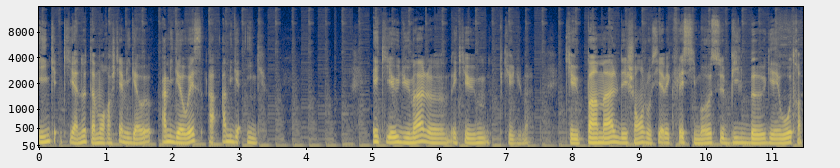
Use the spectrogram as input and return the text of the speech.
Inc., qui a notamment racheté Amiga, OS à Amiga Inc. Et qui a eu du mal, euh, et qui a eu, qui a eu du mal, qui a eu pas mal d'échanges aussi avec Flessimos, Bug et autres,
